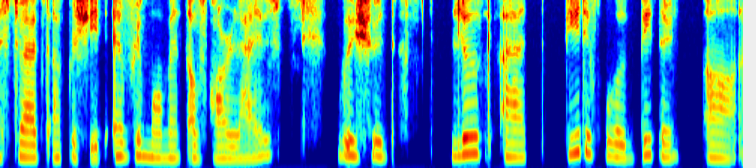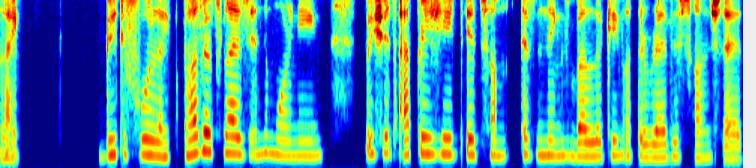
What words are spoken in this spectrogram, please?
strive to appreciate every moment of our lives. We should look at beautiful bitter uh like beautiful like butterflies in the morning. We should appreciate it some evenings by looking at the red sunset.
